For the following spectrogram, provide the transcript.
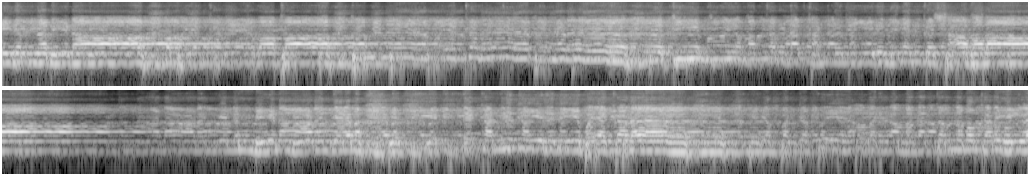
ഇരുന്ന വീടാ ഭയക്കണേ ബാപ്പാ പെങ്ങളെ ഭയക്കണേ പെങ്ങളെ. യതീമായ മക്കളുടെ കണ്ണുനീര് നിനക്ക് ശാപമാ. വീടാണെങ്കിലും യതീമിന്റെ കണ്ണുനീര് നീ ഭയക്കട് പ്രിയപ്പെട്ടവരെ അവരുടെ മകത്വം നമുക്കറിയില്ല.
